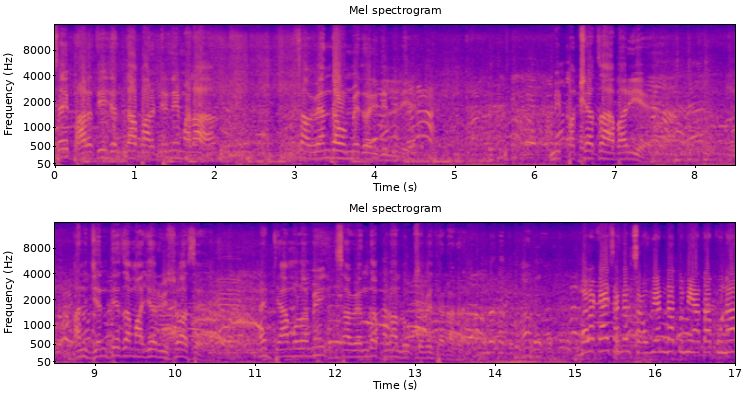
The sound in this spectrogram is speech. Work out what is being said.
साहेब भारतीय जनता पार्टीने मला सहाव्यांदा उमेदवारी दिलेली आहे. मी पक्षाचा आभारी आहे. आणि जनतेचा माझ्यावर विश्वास आहे. आणि त्यामुळं मी सहाव्यांदा पुन्हा लोकसभेत जाणार आहे. मला काय सांगाल सहाव्यांदा तुम्ही आता पुन्हा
